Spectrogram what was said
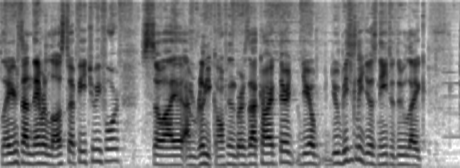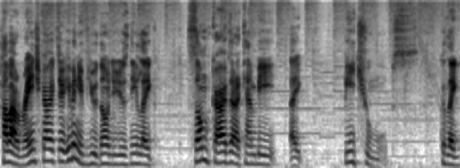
players that never lost to a Pichu before. So I, I'm really confident versus that character. You you basically just need to do like have a range character. Even if you don't, you just need like some character that can be like Pichu moves. Cause like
